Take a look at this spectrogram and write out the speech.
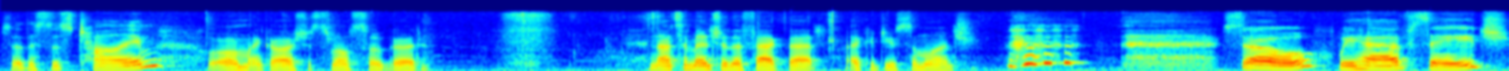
So this is thyme. Oh my gosh, it smells so good. Not to mention the fact that I could use some lunch. so we have sage.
